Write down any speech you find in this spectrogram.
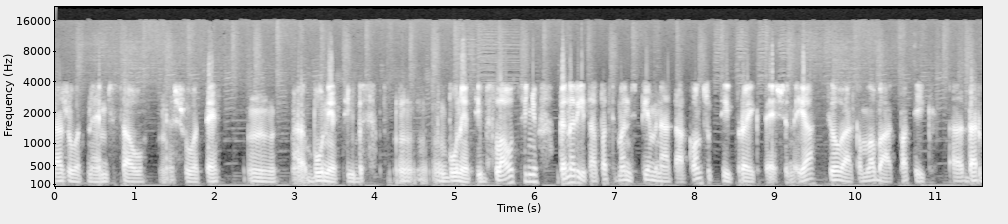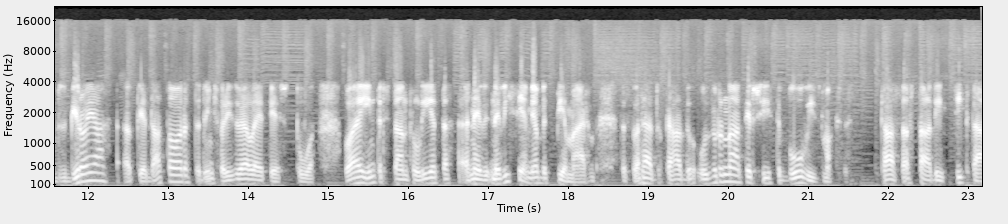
ražotnēm savu šo te mm, būvniecības, mm, būvniecības lauciņu, gan arī tāpat manis pieminētā konstrukcija projektēšana. Ja cilvēkam labāk patīk darbs birojā pie datora, tad viņš var izvēlēties to. Vai interesanta lieta, ne, ne visiem, ja, bet piemēram, tas varētu kādu uzrunāt, ir šīs būvizmaksas kā sastādīt, cik tā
